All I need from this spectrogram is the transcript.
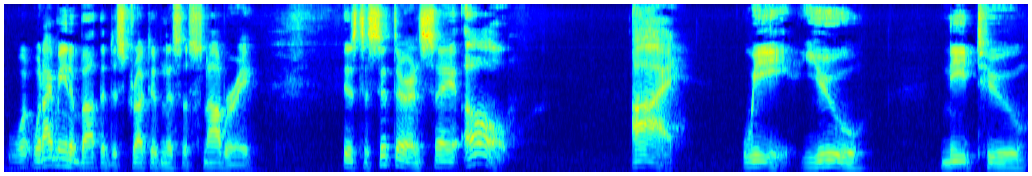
what, what I mean about the destructiveness of snobbery is to sit there and say, oh, I, we, you need to,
